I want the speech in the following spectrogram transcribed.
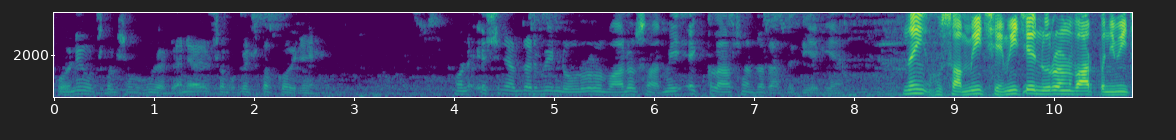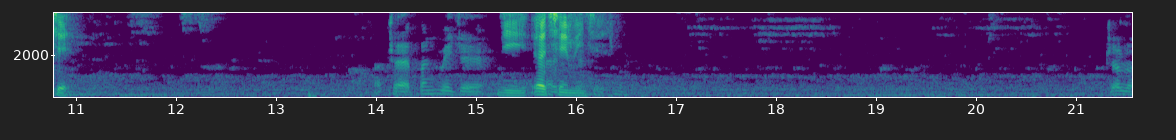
کوئی نہیں اس کو سبق رہتا ہے سبق اس پر کوئی نہیں۔ ہوں اس کے اندر بھی نور الانوار اور ایک کلاس اندر رکھ دیتی ہے۔ نہیں حسامی چھویں چ نور الانوار پنجویں چ اچھا پنجویں چ جی اے چھویں چ چلو۔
